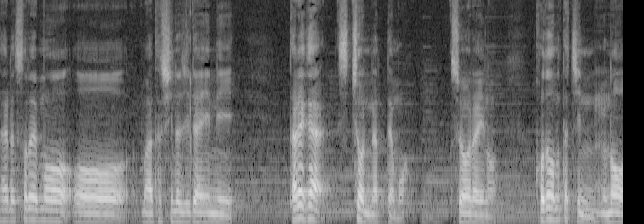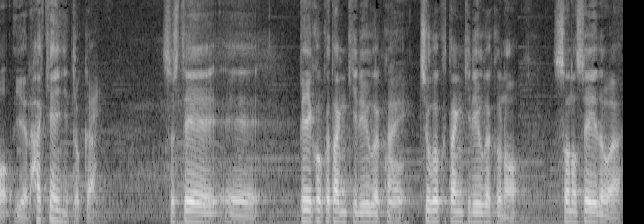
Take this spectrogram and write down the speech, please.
からそれも私の時代に誰が市長になっても将来の子どもたちのいわゆる派遣費とか、そして、えー、米国短期留学、はい、中国短期留学のその制度は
